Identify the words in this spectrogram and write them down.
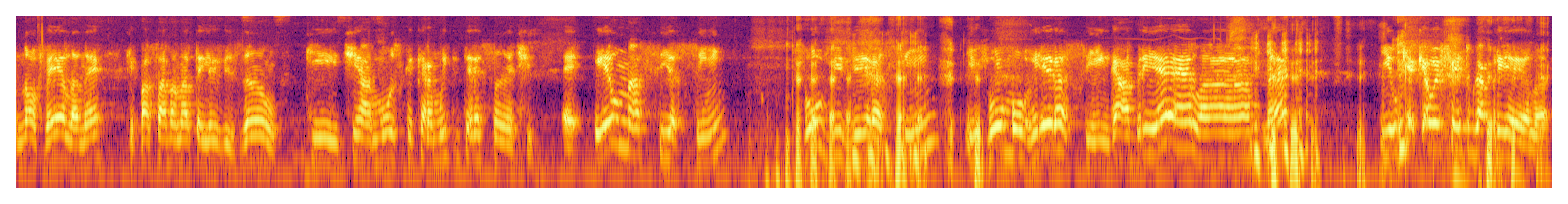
novela, né? Que passava na televisão, que tinha a música que era muito interessante. É Eu nasci assim, vou viver assim e vou morrer assim. Gabriela, né? E o que é o efeito Gabriela?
